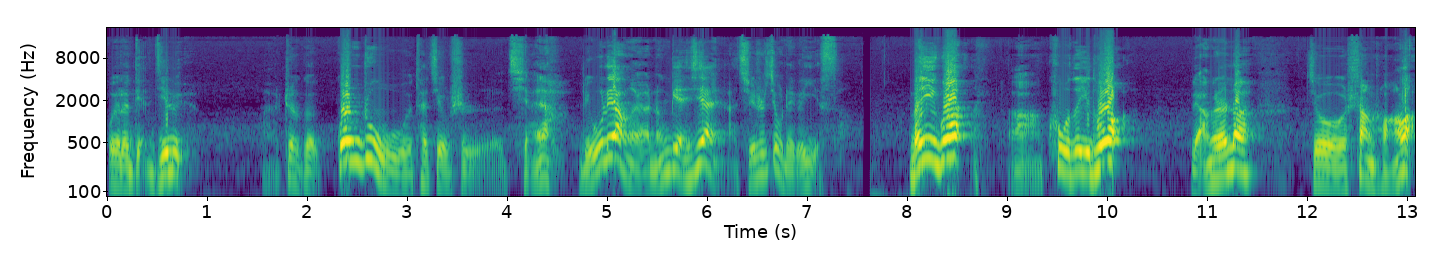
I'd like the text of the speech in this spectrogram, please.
为了点击率，啊，这个关注它就是钱呀，流量呀，能变现呀，其实就这个意思。门一关，啊，裤子一脱，两个人呢就上床了。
